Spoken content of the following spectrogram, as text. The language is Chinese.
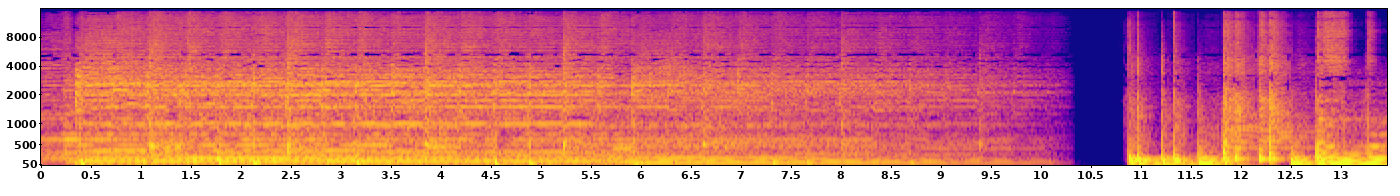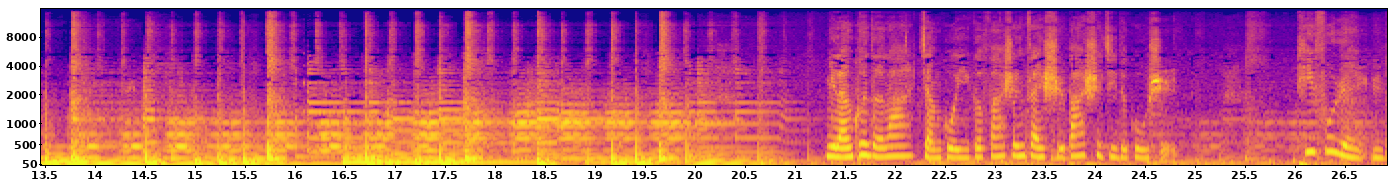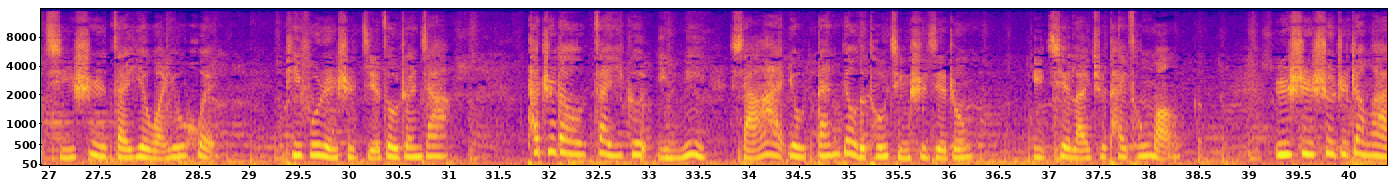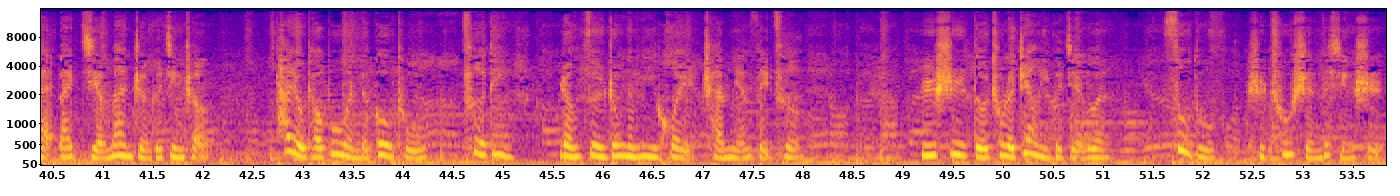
兰昆德拉讲过一个发生在十八世纪的故事。T 夫人与骑士在夜晚幽会。T 夫人是节奏专家，她知道在一个隐秘、狭隘又单调的偷情世界中，一切来去太匆忙，于是设置障碍来减慢整个进程。她有条不紊的构图测定，让最终的密会缠绵悱恻。于是得出了这样一个结论。速度是出神的形式。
